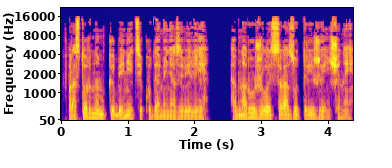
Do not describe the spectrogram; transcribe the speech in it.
В просторном кабинете, куда меня завели, обнаружилось сразу три женщины.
